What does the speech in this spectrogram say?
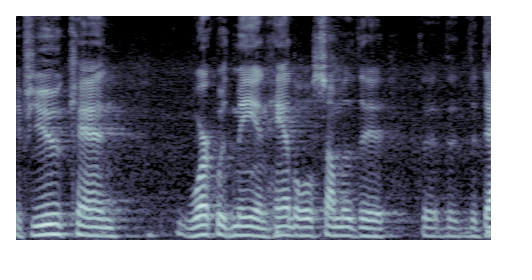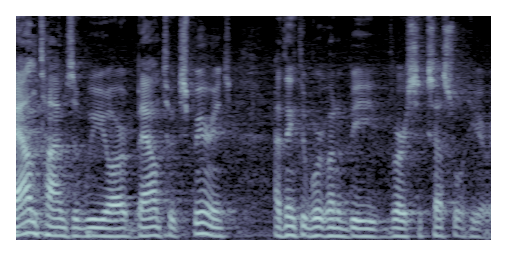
If you can work with me and handle some of the, the, the, the downtimes that we are bound to experience, I think that we're going to be very successful here.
